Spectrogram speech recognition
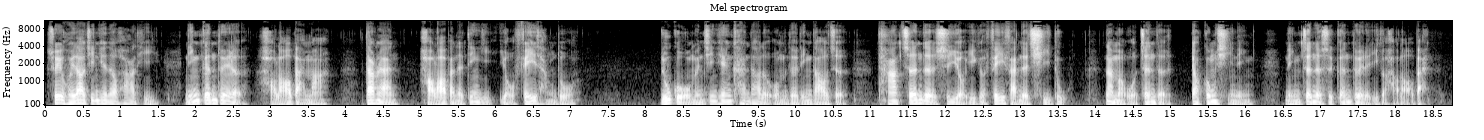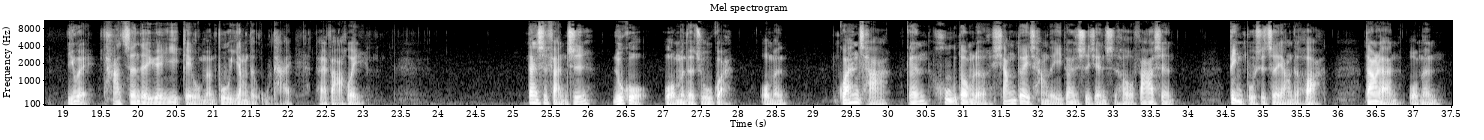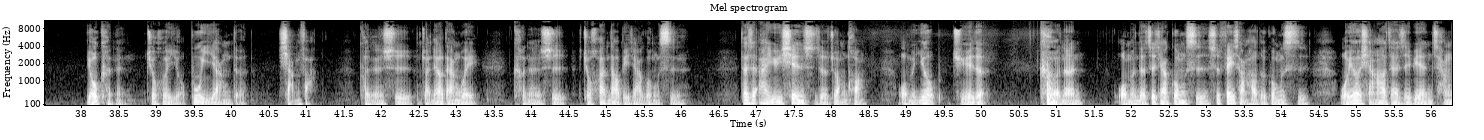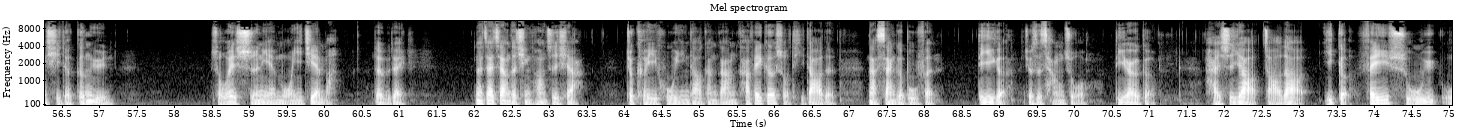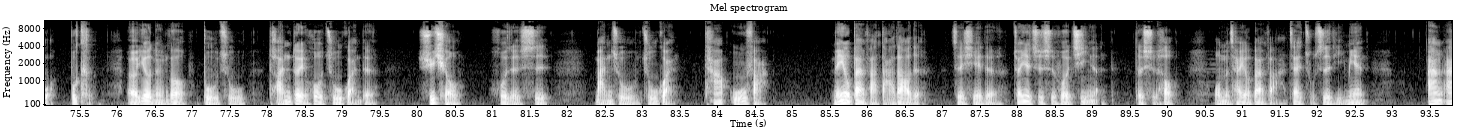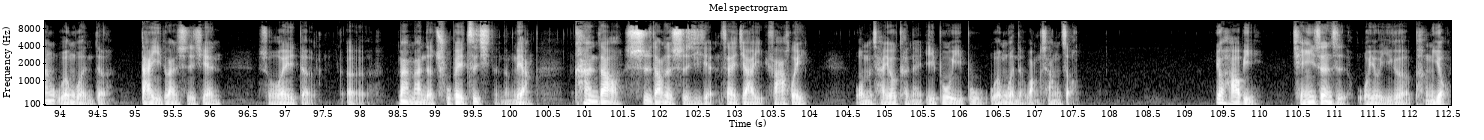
所以回到今天的话题，您跟对了好老板吗？当然，好老板的定义有非常多。如果我们今天看到的我们的领导者，他真的是有一个非凡的气度，那么我真的要恭喜您，您真的是跟对了一个好老板。因为他真的愿意给我们不一样的舞台来发挥，但是反之，如果我们的主管，我们观察跟互动了相对长的一段时间之后，发现并不是这样的话，当然我们有可能就会有不一样的想法，可能是转调单位，可能是就换到别家公司，但是碍于现实的状况。我们又觉得，可能我们的这家公司是非常好的公司，我又想要在这边长期的耕耘。所谓十年磨一剑嘛，对不对？那在这样的情况之下，就可以呼应到刚刚咖啡哥所提到的那三个部分。第一个就是藏拙，第二个还是要找到一个非属于我不可，而又能够补足。团队或主管的需求，或者是满足主管他无法没有办法达到的这些的专业知识或技能的时候，我们才有办法在组织里面安安稳稳的待一段时间。所谓的呃，慢慢的储备自己的能量，看到适当的时机点再加以发挥，我们才有可能一步一步稳稳的往上走。又好比前一阵子，我有一个朋友，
